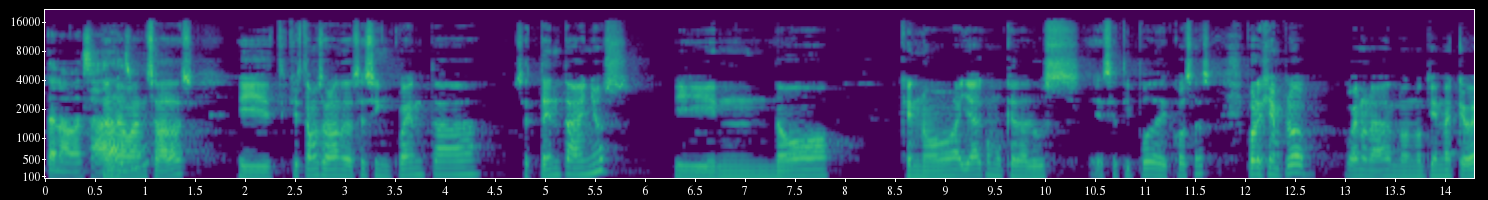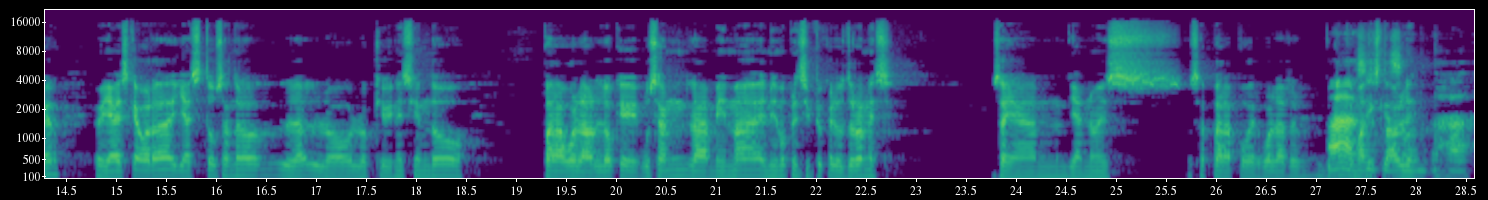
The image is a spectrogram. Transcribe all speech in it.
tan avanzadas. Tan avanzadas. Y que estamos hablando de hace 50, 70 años. Y no que no haya como que a la luz ese tipo de cosas. Por ejemplo, bueno, nada, no, no tiene nada que ver, pero ya es que ahora ya se está usando lo, lo, que viene siendo para volar lo que usan la misma, el mismo principio que los drones. O sea, ya, ya no es, o sea, para poder volar un poquito ah, más sí, estable. Que son, ajá.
